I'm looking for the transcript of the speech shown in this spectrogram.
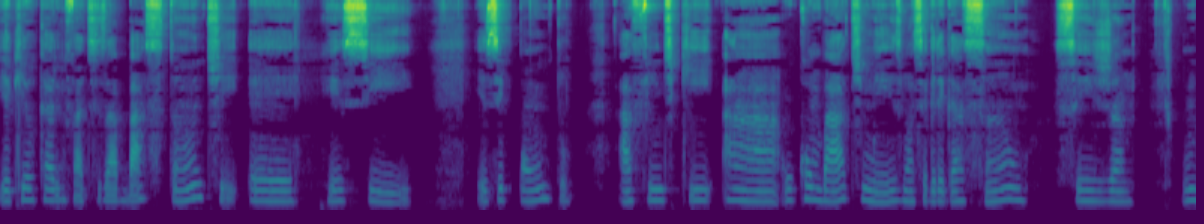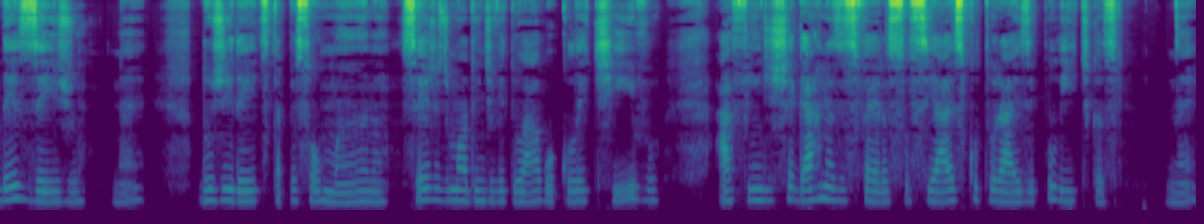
E aqui eu quero enfatizar bastante é, esse, esse ponto, a fim de que a, o combate mesmo, a segregação, seja um desejo, né? Dos direitos da pessoa humana, seja de modo individual ou coletivo, a fim de chegar nas esferas sociais, culturais e políticas, né?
